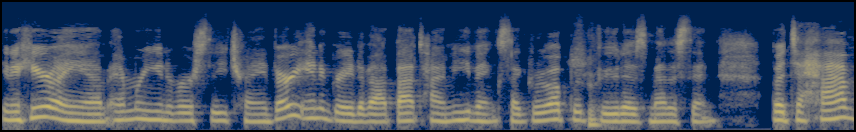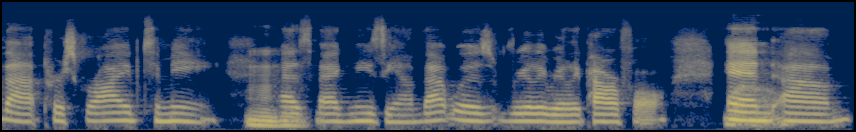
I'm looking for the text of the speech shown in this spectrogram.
you know, here I am, Emory University trained, very integrative at that time, even because I grew up with Sure. food as medicine. But to have that prescribed to me Mhm. as magnesium, that was really, really powerful. And um,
